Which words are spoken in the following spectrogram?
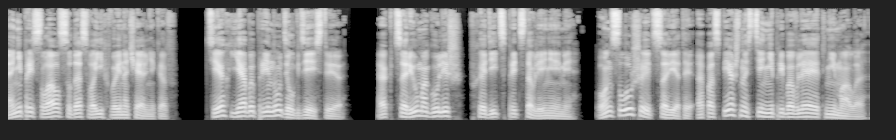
а не прислал сюда своих военачальников. Тех я бы принудил к действию, а к царю могу лишь входить с представлениями. Он слушает советы, а поспешности не прибавляет немало.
